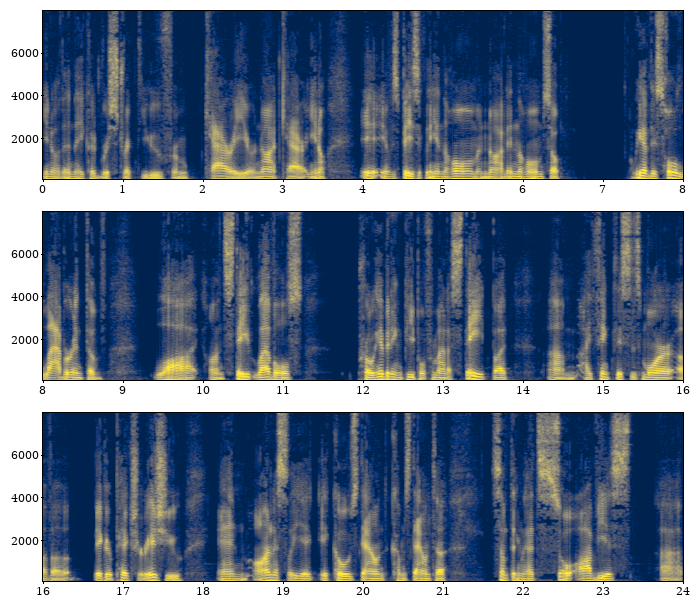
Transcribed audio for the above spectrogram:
you know, then they could restrict you from carry or not carry. You know, it, it was basically in the home and not in the home. So we have this whole labyrinth of law on state levels prohibiting people from out of state. But um, I think this is more of a bigger picture issue. And honestly, it, it goes down, comes down to something that's so obvious, uh,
